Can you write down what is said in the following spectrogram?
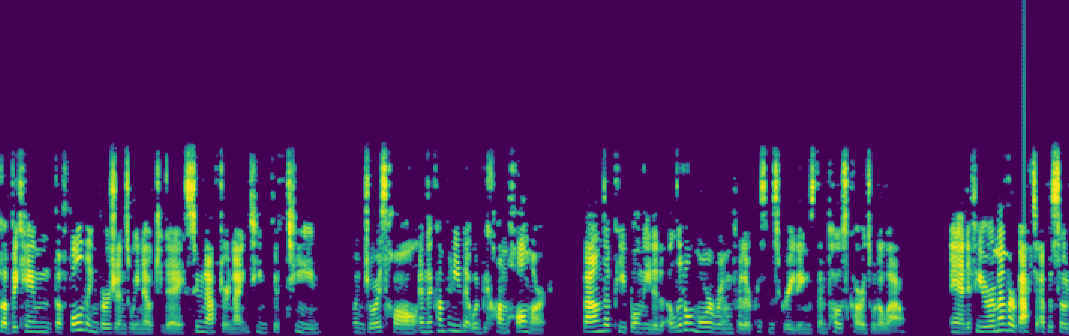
but became the folding versions we know today soon after 1915 when Joyce Hall and the company that would become Hallmark found that people needed a little more room for their Christmas greetings than postcards would allow. And if you remember back to episode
